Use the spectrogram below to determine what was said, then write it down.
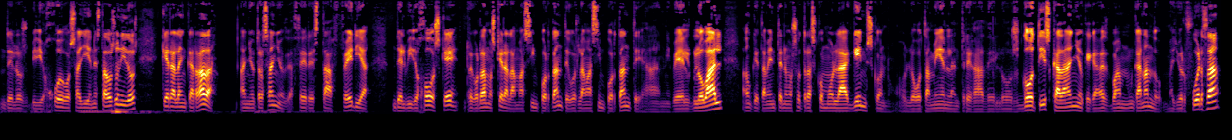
de los videojuegos allí en Estados Unidos, que era la encargada año tras año de hacer esta feria del videojuegos que recordamos que era la más importante o es la más importante a nivel global, aunque también tenemos otras como la Gamescom o luego también la entrega de los GOTIS cada año que cada vez van ganando mayor fuerza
